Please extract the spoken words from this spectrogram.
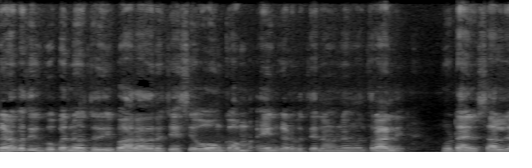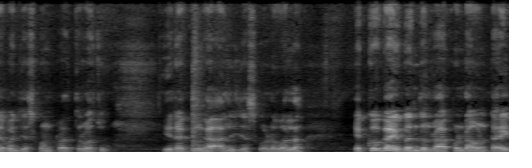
గణపతికి గోపన్నవతి దీపారాధన చేసి ఓం గమ్ ఐం గణపతి అనే మంత్రాన్ని నూట ఎనిమిది సార్లు జపం చేసుకోండి ప్రతిరోజు ఈ రకంగా అన్ని చేసుకోవడం వల్ల ఎక్కువగా ఇబ్బందులు రాకుండా ఉంటాయి.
